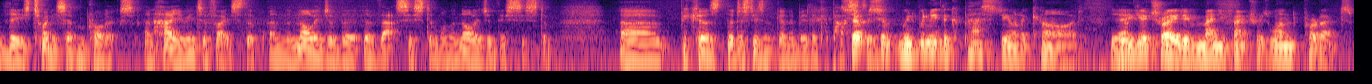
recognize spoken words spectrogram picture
these 27 products and how you interface them and the knowledge of the of that system or the knowledge of this system, um, because there just isn't going to be the capacity. so we, we need the capacity on a card. yeah. That if you're trading manufacturers one product,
